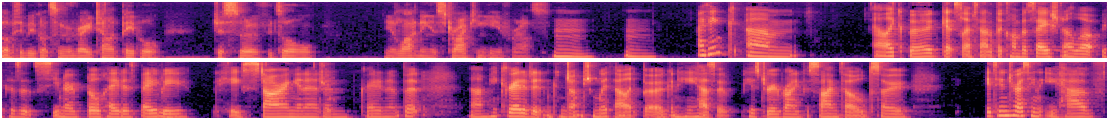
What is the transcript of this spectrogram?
obviously, we've got some very talented people. Just sort of, it's all you know, lightning is striking here for us. Mm. Mm. I think um, Alec Berg gets left out of the conversation a lot because it's you know Bill Hader's baby. He's starring in it Sure. and creating it, but um, he created it in conjunction with Alec Berg, and he has a history of running for Seinfeld. So it's interesting that you have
